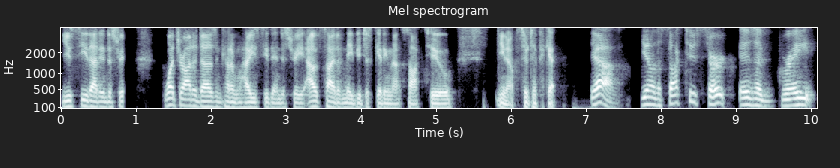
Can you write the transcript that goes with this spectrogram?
you see that industry, what Drata does, and kind of how you see the industry outside of maybe just getting that SOC 2, you know, certificate? Yeah, you know, the SOC 2 cert is a great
